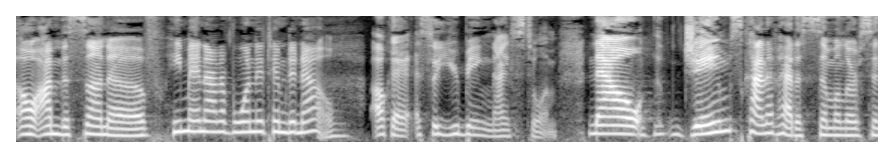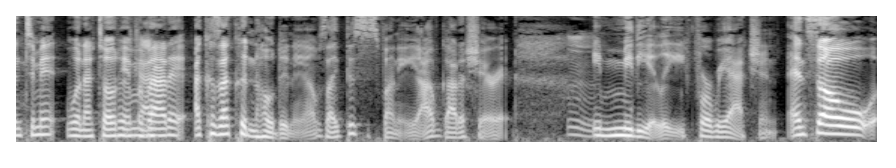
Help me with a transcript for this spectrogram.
Oh, I'm the son of. He may not have wanted him to know. Okay, so you're being nice to him. Now, Mm-hmm. James kind of had a similar sentiment when I told him Okay. about it because I couldn't hold it in. I was like, "This is funny. I've got to share it Mm. immediately for reaction." And so,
